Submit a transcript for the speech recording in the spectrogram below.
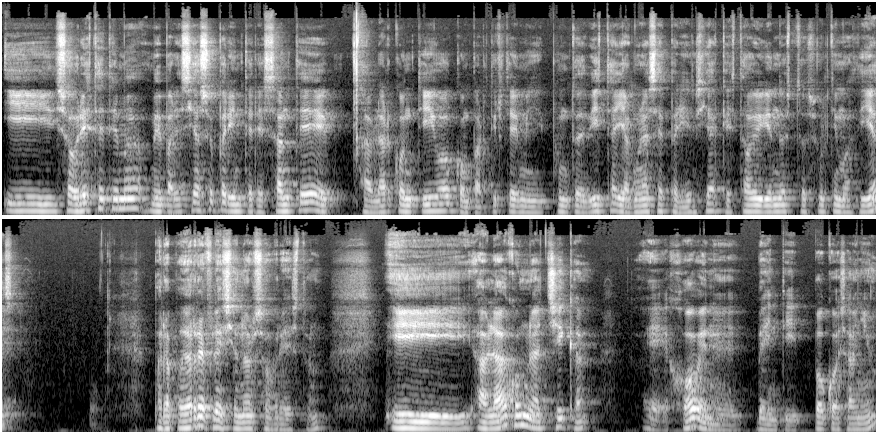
Y sobre este tema me parecía súper interesante hablar contigo, compartirte mi punto de vista y algunas experiencias que he estado viviendo estos últimos días para poder reflexionar sobre esto. Y hablaba con una chica eh, joven, veintipocos años,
